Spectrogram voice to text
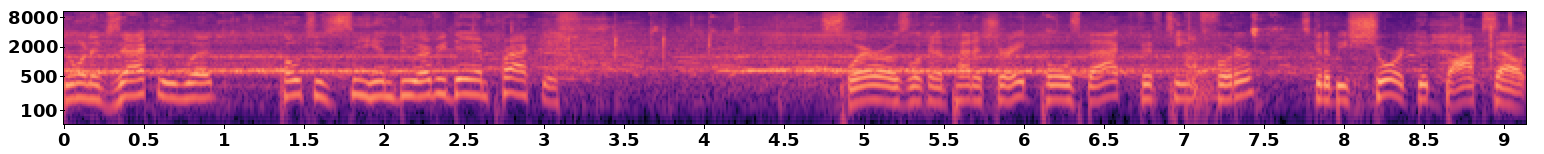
doing exactly what coaches see him do every day in practice. Suero is looking to penetrate, pulls back, 15 footer. It's going to be short. Good box out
